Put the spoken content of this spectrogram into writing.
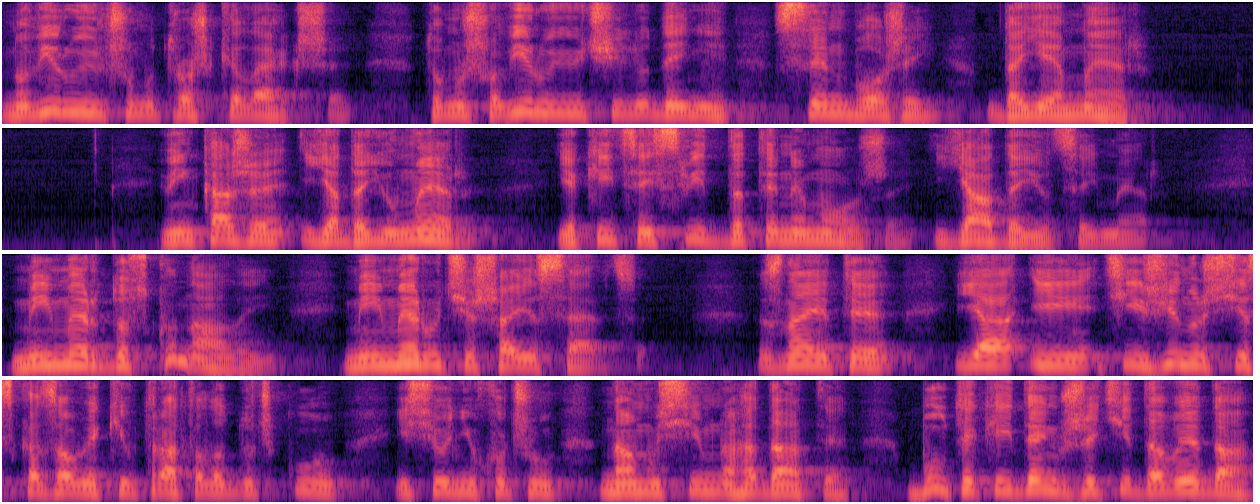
але віруючому трошки легше, тому що віруючій людині Син Божий дає мир. Він каже: Я даю мир, який цей світ дати не може. Я даю цей мир. Мій мир досконалий, мій мир утішає серце. Знаєте, я і цій жіночці сказав, який втратила дочку, і сьогодні хочу нам усім нагадати: був такий день в житті Давида,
